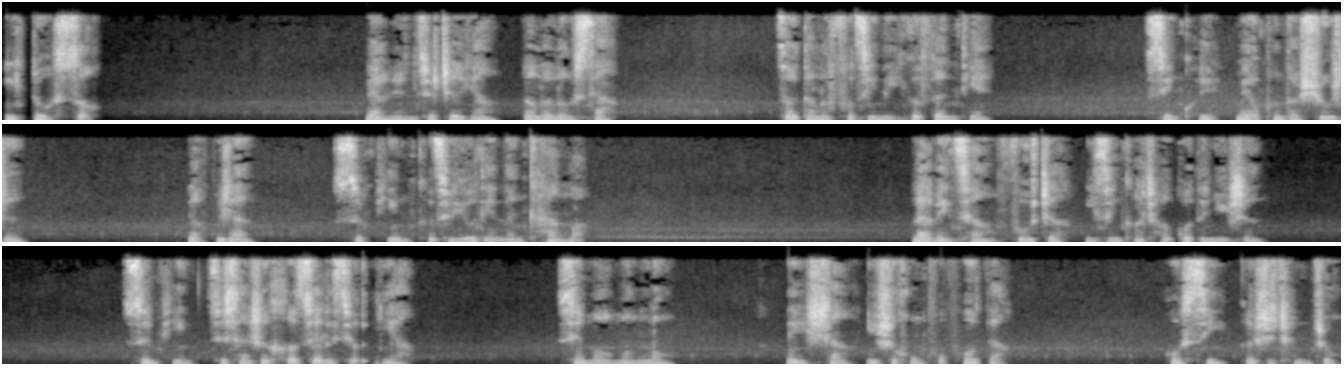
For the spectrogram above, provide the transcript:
一哆嗦。两人就这样到了楼下，走到了附近的一个饭店。幸亏没有碰到熟人，要不然孙平可就有点难堪了。赖伟强扶着已经高潮过的女人，孙平就像是喝醉了酒一样，心眸朦胧，脸上也是红扑扑的，呼吸更是沉重。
